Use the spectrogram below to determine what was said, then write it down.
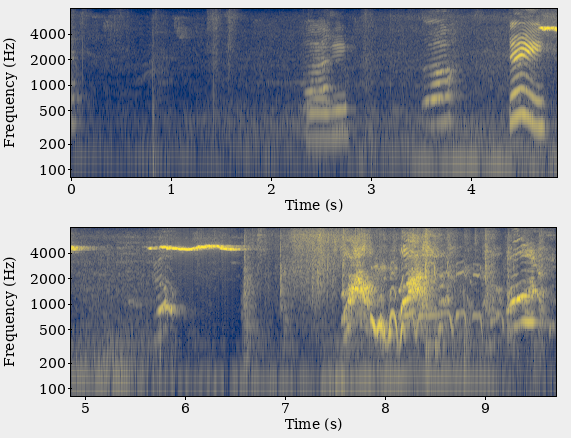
it. One. Ready? Two. Three. Go. oh!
